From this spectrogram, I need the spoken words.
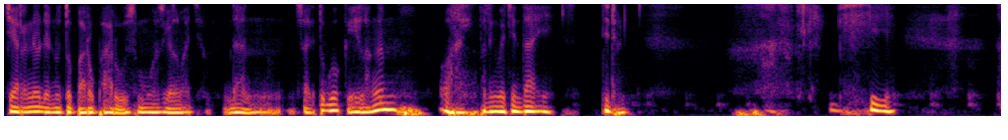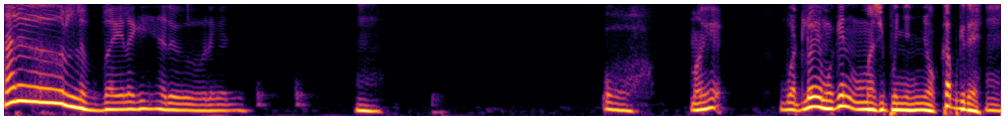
Cairannya udah nutup paru-paru semua segala macam. Dan saat itu gue kehilangan orang yang paling gue cintai. Tidur. Gih. Aduh lebay lagi aduh dengan Hmm. Oh, makanya buat lo yang mungkin masih punya nyokap gitu ya Hmm.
